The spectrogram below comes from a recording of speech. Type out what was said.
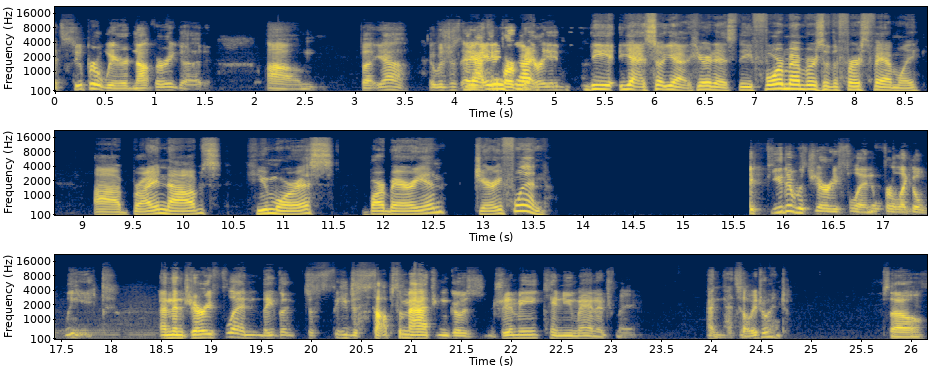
It's super weird, not very good. Um, but yeah, it was just. Yeah, it is Barbarian. the yeah, so yeah, here it is. The four members of the first family: uh Brian Knobbs, Hugh Morris, Barbarian, Jerry Flynn. they feuded with Jerry Flynn for like a week, and then Jerry Flynn, they like, just he just stops the match and goes, "Jimmy, can you manage me?" And that's how he joined. So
